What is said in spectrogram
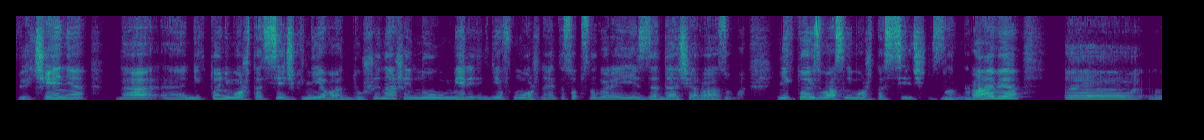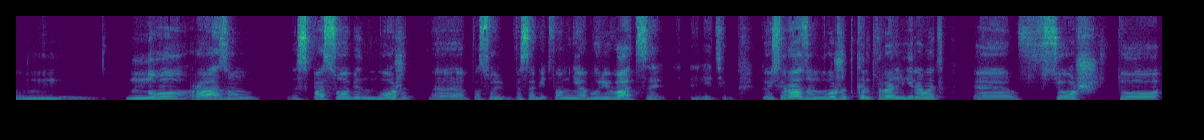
влечение. Да? Э, никто не может отсечь гнева от души нашей, но умерить гнев можно. Это, собственно говоря, и есть задача разума. Никто из вас не может отсечь злонравия, э, но разум способен, может э, пособить вам не обуреваться этим. То есть разум может контролировать все, что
